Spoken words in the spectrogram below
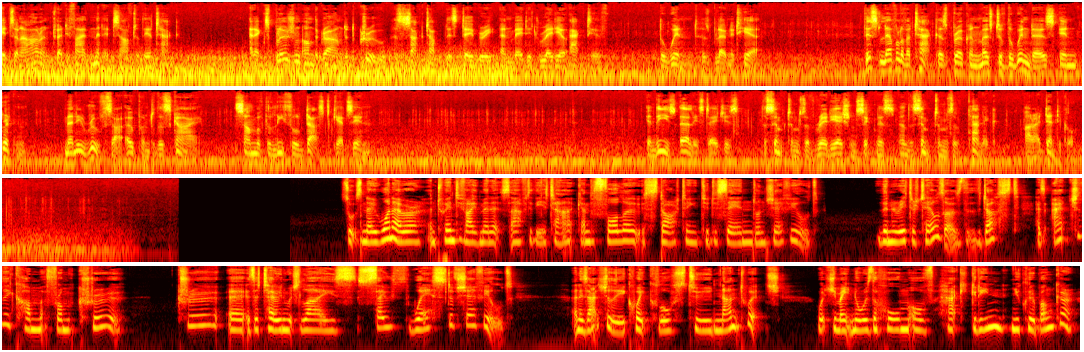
It's an hour and 25 minutes after the attack. An explosion on the ground at Crewe has sucked up this debris and made it radioactive. The wind has blown it here. This level of attack has broken most of the windows in Britain. Many roofs are open to the sky. Some of the lethal dust gets in. In these early stages, the symptoms of radiation sickness and the symptoms of panic are identical. So it's now one hour and 25 minutes after the attack, and the fallout is starting to descend on Sheffield. The narrator tells us that the dust has actually come from Crewe. Crewe uh, is a town which lies southwest of Sheffield and is actually quite close to Nantwich, which you might know as the home of Hack Green Nuclear Bunker.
